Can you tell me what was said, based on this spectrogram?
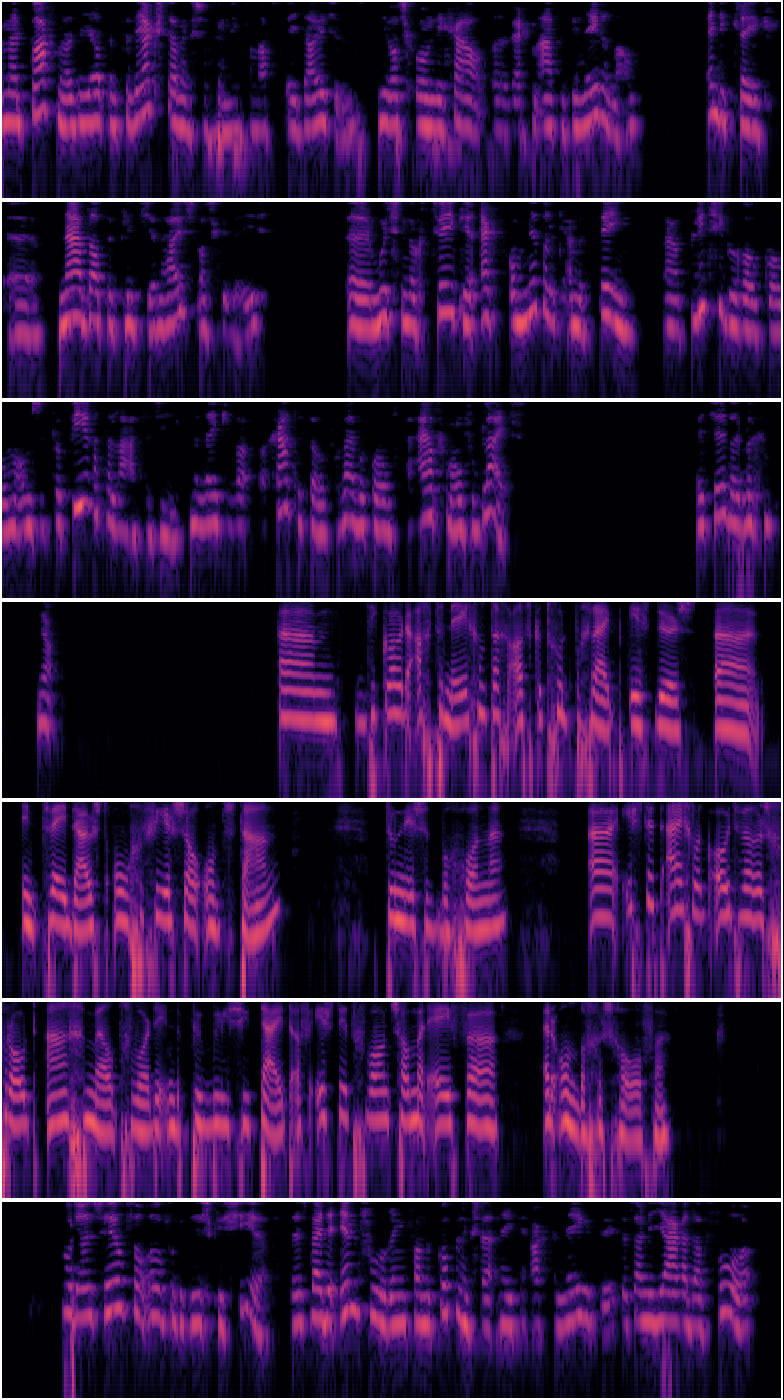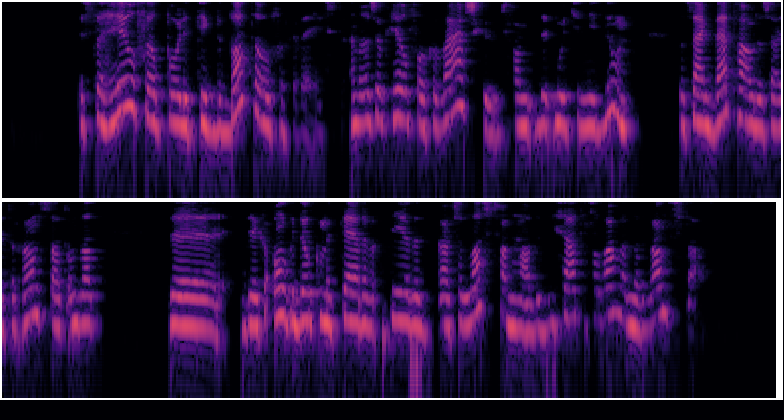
En mijn partner, die had een tewerkstellingsvergunning vanaf 2000. Die was gewoon legaal uh, rechtmatig in Nederland. En die kreeg, uh, nadat de politie in huis was geweest, uh, moest ze nog twee keer echt onmiddellijk en meteen naar het politiebureau komen om zijn papieren te laten zien. En dan denk je, wat, gaat het over? We hebben gewoon, hij had gewoon verblijf. Weet je, dat, dat ja. Um, die code 98, als ik het goed begrijp, is dus uh, in 2000 ongeveer zo ontstaan. Toen is het begonnen. Uh, is dit eigenlijk ooit wel eens groot aangemeld geworden in de publiciteit? Of is dit gewoon zomaar even eronder geschoven? Oh, er is heel veel over gediscussieerd. Dus bij de invoering van de koppelingswet 1998, dat zijn de jaren daarvoor, is er heel veel politiek debat over geweest. En er is ook heel veel gewaarschuwd van dit moet je niet doen. Er zijn wethouders uit de Randstad, omdat de, de ongedocumenteerde waar ze last van hadden, die zaten vooral in de Randstad.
